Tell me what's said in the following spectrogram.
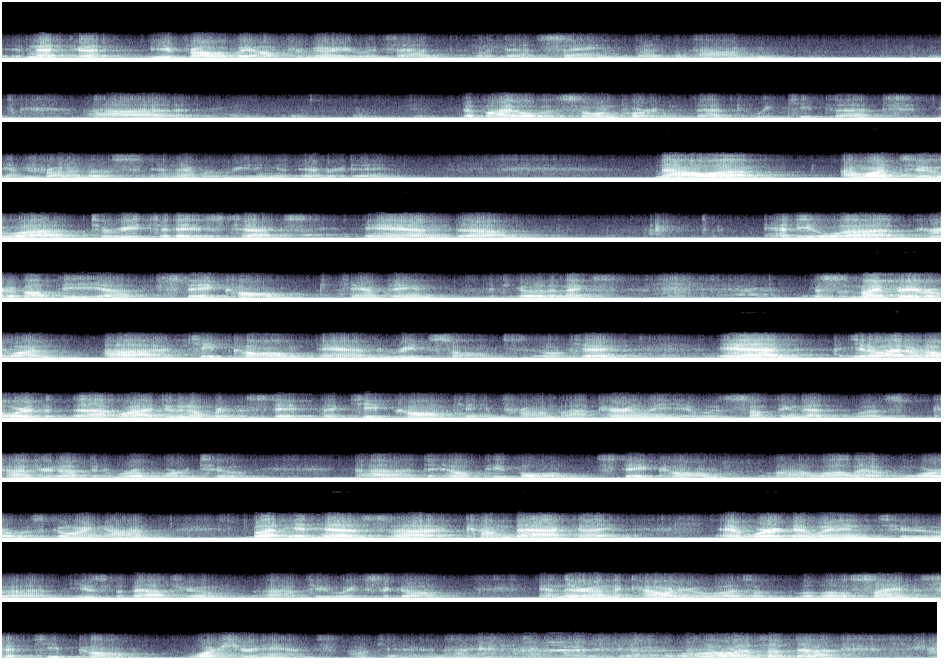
Isn't that good? You're probably all familiar with that with that saying, but um, uh, the Bible is so important that we keep that in front of us and that we're reading it every day. Now, uh, I want to uh, to read today's text. And um, have you uh, heard about the uh, Stay Calm campaign? If you go to the next, this is my favorite one. Uh, keep calm and read Psalms. Okay. And you know, I don't know where. The, uh, well, I do know where the state the keep calm came from. Uh, apparently, it was something that was conjured up in World War II uh, to help people stay calm uh, while that war was going on. But it has uh, come back. I at work, I went in to uh, use the bathroom uh, a few weeks ago, and there on the counter was a, a little sign that said, "Keep calm, wash your hands." Okay, and I'm like, well, what's up that?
